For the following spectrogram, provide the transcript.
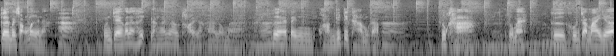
เกินไปสองหมื่นอะ อ่า คุณเจมส์ก็เลยเฮ้ยดังนั้นเราถอยราคาลงมาอ่าฮะเพื่อให้เป็นความยุติธรรมกับอ่าลูกค้าถูกไหมคือคุณจะไม่เยอะ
